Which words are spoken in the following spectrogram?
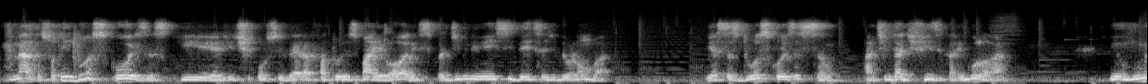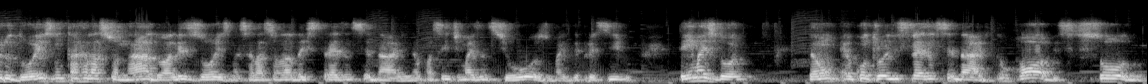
Renata, só tem duas coisas que a gente considera fatores maiores para diminuir a incidência de dor lombar. E essas duas coisas são a atividade física regular e o número dois não está relacionado a lesões, mas relacionado a estresse e ansiedade. Né? O paciente mais ansioso, mais depressivo, tem mais dor. Então, é o controle de estresse e ansiedade. Então, hobbies, sono,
